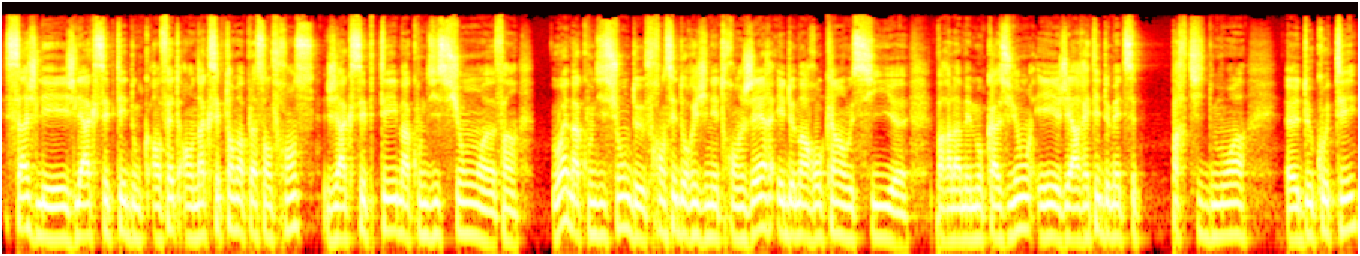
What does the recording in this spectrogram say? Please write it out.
ça je l'ai je accepté. Donc en fait en acceptant ma place en France, j'ai accepté ma condition enfin ouais ma condition de français d'origine étrangère et de marocain aussi par la même occasion. Et j'ai arrêté de mettre cette partie de moi euh, de côté,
